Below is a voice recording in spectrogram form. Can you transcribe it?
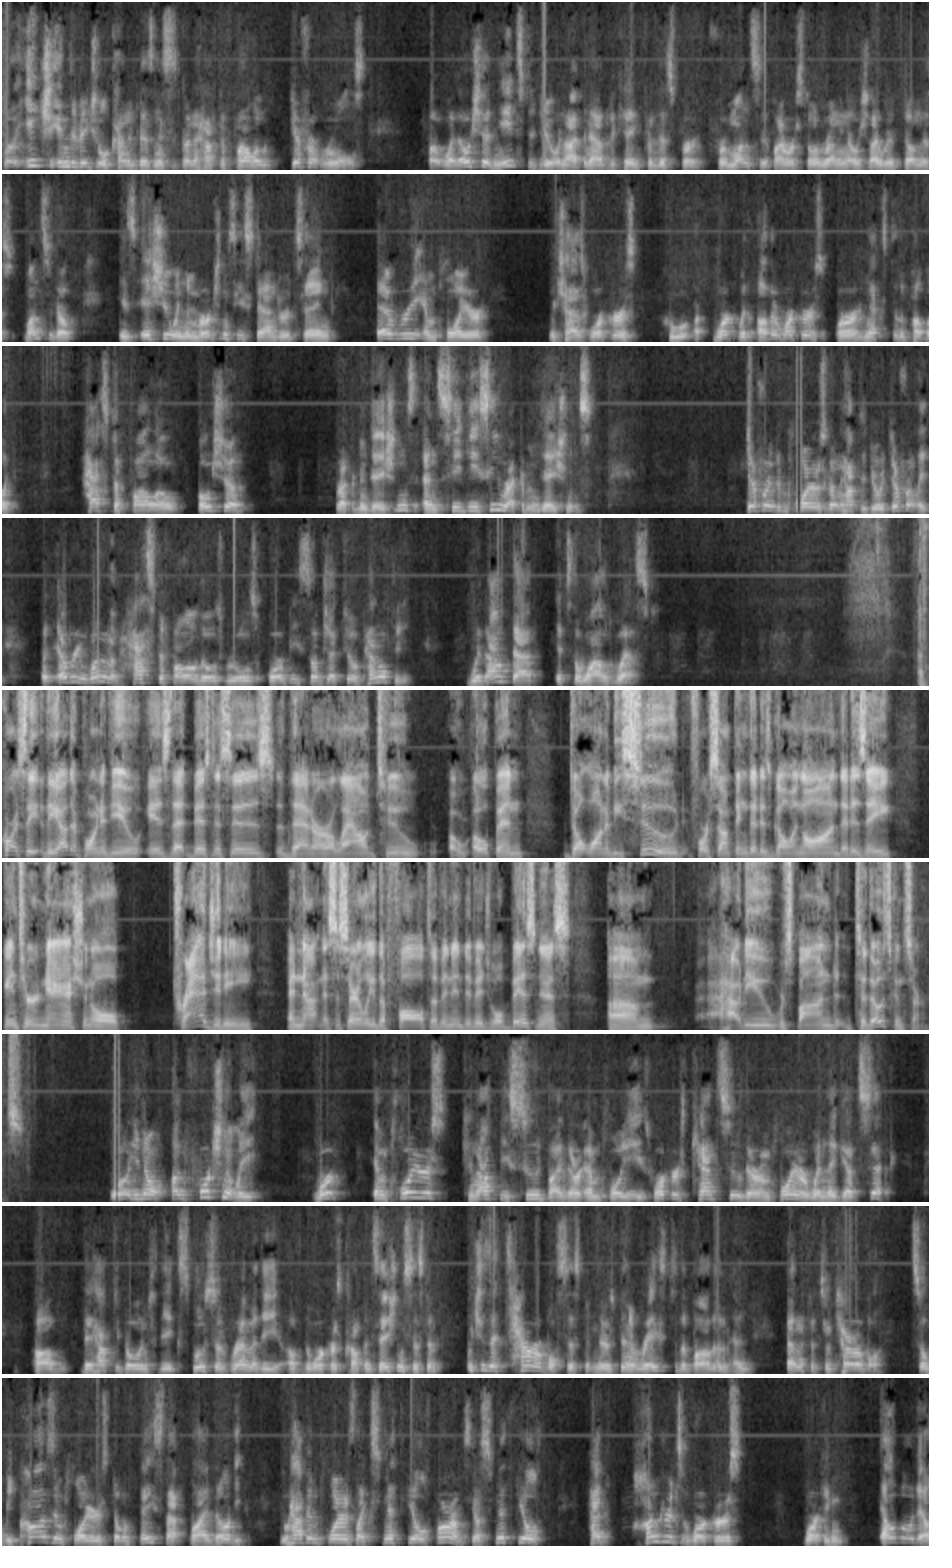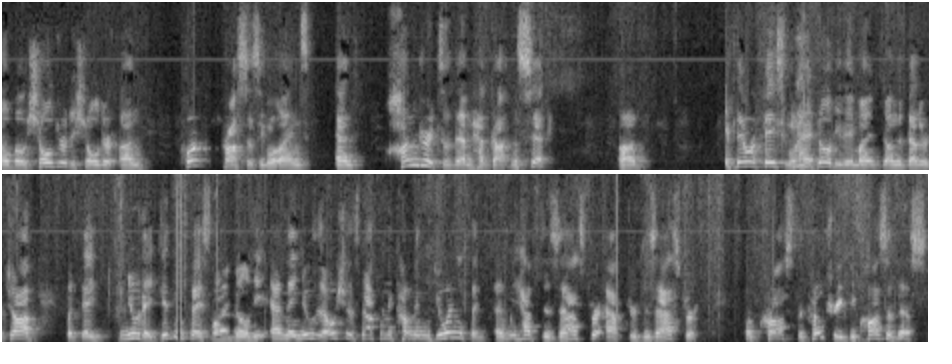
Well, each individual kind of business is going to have to follow different rules. But what OSHA needs to do, and I've been advocating for this for, for months, if I were still running OSHA, I would have done this months ago, is issue an emergency standard saying every employer which has workers who work with other workers or next to the public has to follow OSHA recommendations and CDC recommendations. Different employers are going to have to do it differently, but every one of them has to follow those rules or be subject to a penalty. Without that, it's the Wild West. Of course, the, the other point of view is that businesses that are allowed to open don't want to be sued for something that is going on that is a international tragedy and not necessarily the fault of an individual business. Um, how do you respond to those concerns? Well, you know, unfortunately, work, employers cannot be sued by their employees. Workers can't sue their employer when they get sick. Um, they have to go into the exclusive remedy of the workers' compensation system, which is a terrible system. There's been a race to the bottom, and benefits are terrible. So, because employers don't face that liability, you have employers like Smithfield Farms. You know, Smithfield had hundreds of workers working elbow to elbow, shoulder to shoulder on pork processing lines, and hundreds of them have gotten sick. Uh, if they were facing liability, they might have done a better job, but they knew they didn't face liability, and they knew that OSHA is not going to come in and do anything. And we have disaster after disaster across the country because of this.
